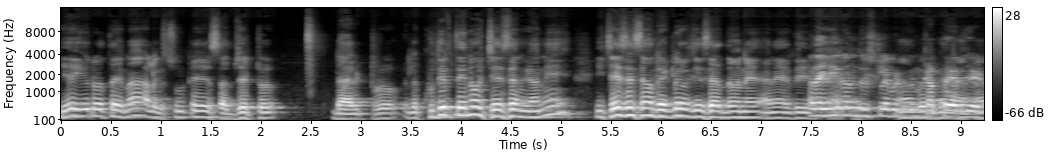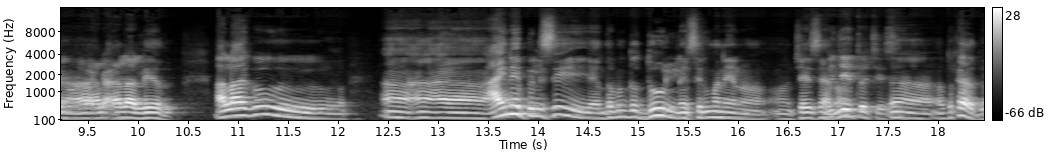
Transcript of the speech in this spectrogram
ఏ హీరోతో అయినా వాళ్ళకి సూట్ అయ్యే సబ్జెక్టు డైరెక్టరు ఇలా కుదిరితేనే చేశాను కానీ ఈ చేసేసాం రెగ్యులర్ చేసేద్దాం అనే అనేది హీరోని దృష్టిలో అలా. అలా లేదు. అలాగూ ఆ, ఆ, ఆయనే పిలిచి ఎంతమంది ధూల్ నేను సినిమా నేను చేశాను. కాదు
